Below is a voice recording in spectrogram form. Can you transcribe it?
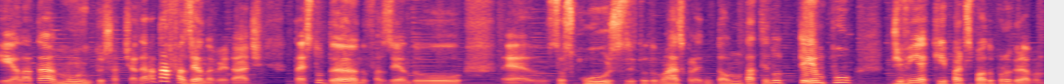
e ela tá muito chateada. Ela tá fazendo, na verdade, tá estudando, fazendo é, os seus cursos e tudo mais, então não tá tendo tempo de vir aqui participar do programa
